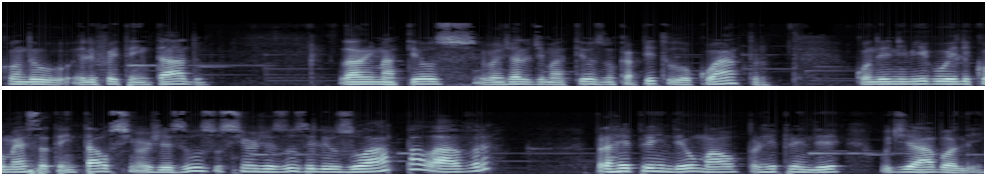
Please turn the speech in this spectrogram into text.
quando ele foi tentado, lá em Mateus, Evangelho de Mateus, no capítulo 4, quando o inimigo ele começa a tentar o Senhor Jesus, o Senhor Jesus ele usou a palavra para repreender o mal, para repreender o diabo ali.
